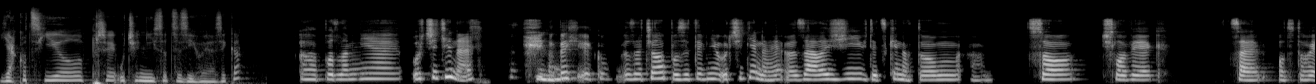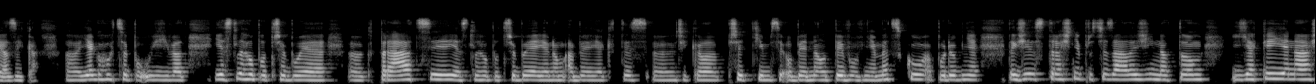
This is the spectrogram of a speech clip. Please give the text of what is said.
jako cíl při učení se cizího jazyka? Podle mě určitě ne. Mhm. Abych jako začala pozitivně, určitě ne. Záleží vždycky na tom, co člověk chce od toho jazyka, eh, jak ho chce používat, jestli ho potřebuje eh, k práci, jestli ho potřebuje jenom, aby, jak ty eh, říkala předtím, si objednal pivo v Německu a podobně. Takže strašně prostě záleží na tom, jaký je náš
